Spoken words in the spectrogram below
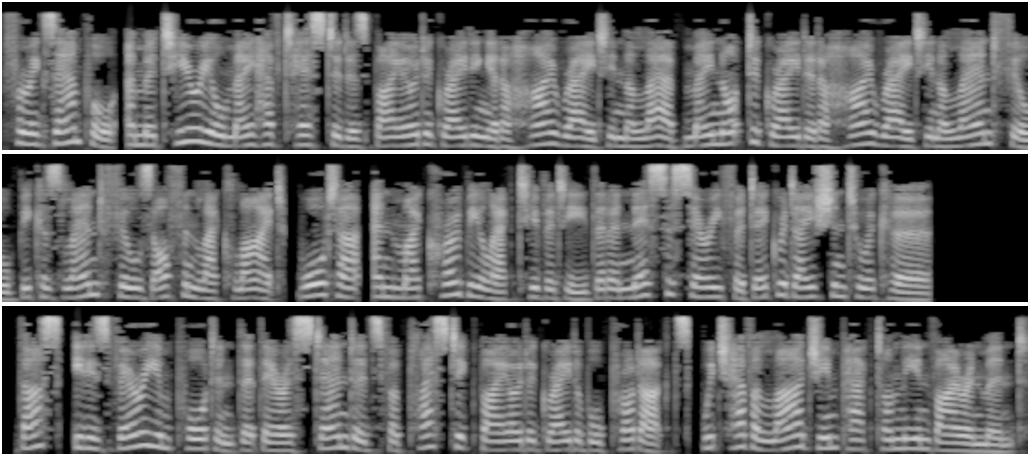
For example, a material may have tested as biodegrading at a high rate in the lab may not degrade at a high rate in a landfill because landfills often lack light, water, and microbial activity that are necessary for degradation to occur. Thus, it is very important that there are standards for plastic biodegradable products, which have a large impact on the environment.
